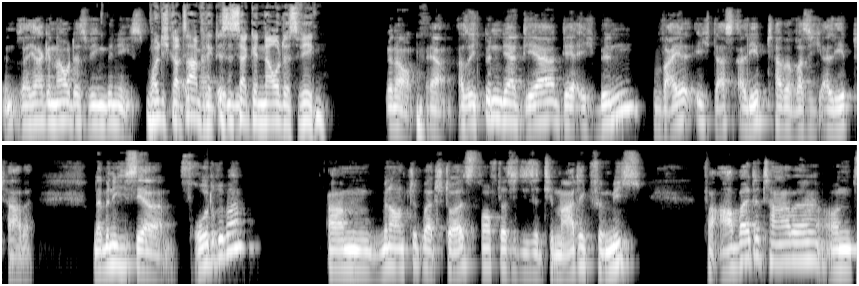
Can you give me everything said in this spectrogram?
Sag ja, genau deswegen bin ich's. Wollte ich gerade sagen, vielleicht ist es ja genau deswegen. Genau, ja. Also ich bin ja der, der ich bin, weil ich das erlebt habe, was ich erlebt habe. Und da bin ich sehr froh drüber. Ähm, bin auch ein Stück weit stolz drauf, dass ich diese Thematik für mich verarbeitet habe. Und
